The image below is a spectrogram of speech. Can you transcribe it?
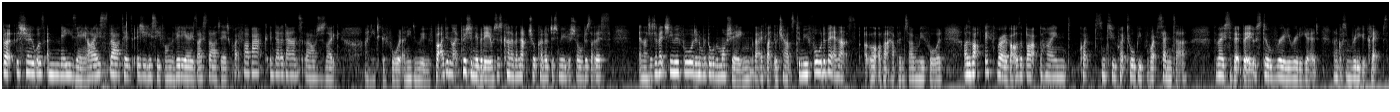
But the show was amazing. I started, as you can see from the videos, I started quite far back in Da Da Dance and I was just like, I need to go forward, I need to move. But I didn't like push anybody, it was just kind of a natural kind of just move your shoulders like this and I just eventually move forward and with all the moshing that is like your chance to move forward a bit and that's a lot of that happened so I move forward. I was about fifth row but I was about behind quite some two quite tall people right centre for most of it but it was still really really good and I got some really good clips.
